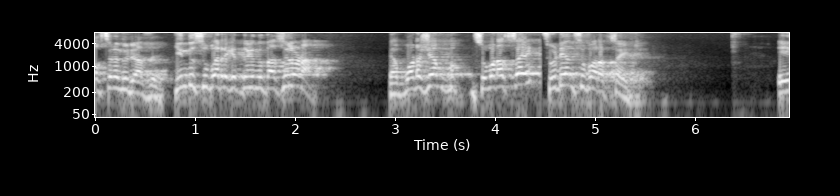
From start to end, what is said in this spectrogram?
অক্সিজেন দুইটা আছে। কিন্তু সুপারের ক্ষেত্রে কিন্তু তা ছিল না। পটাশিয়াম সুপার অক্সাইড সোডিয়াম সুপার অক্সাইড এই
